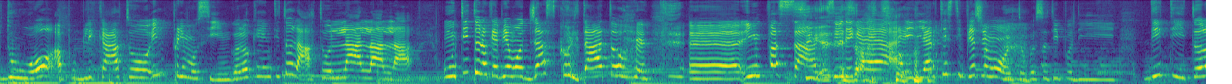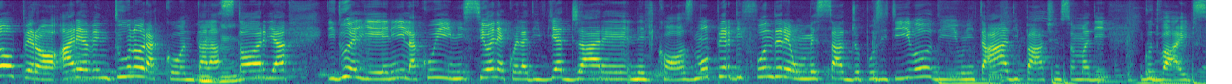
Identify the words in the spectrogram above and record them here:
duo ha pubblicato il primo singolo che è intitolato La La La un titolo che abbiamo già ascoltato eh, in passato. Sì, si vede esatto. che agli artisti piace molto questo tipo di, di titolo, però Area 21 racconta mm-hmm. la Mhm. storia di due alieni la cui missione è quella di viaggiare nel cosmo per diffondere un messaggio positivo di unità, di pace, insomma di good vibes.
